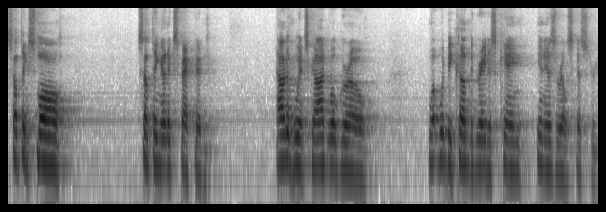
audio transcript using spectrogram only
Something small, something unexpected out of which God will grow what would become the greatest king in Israel's history.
